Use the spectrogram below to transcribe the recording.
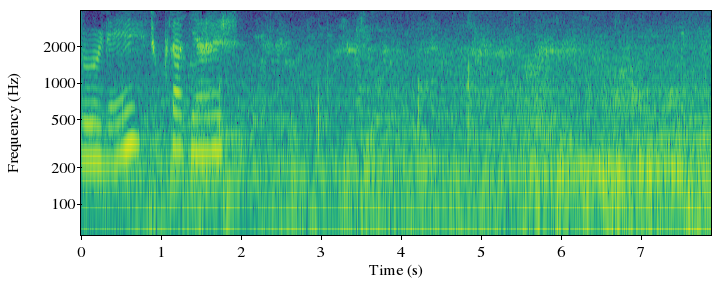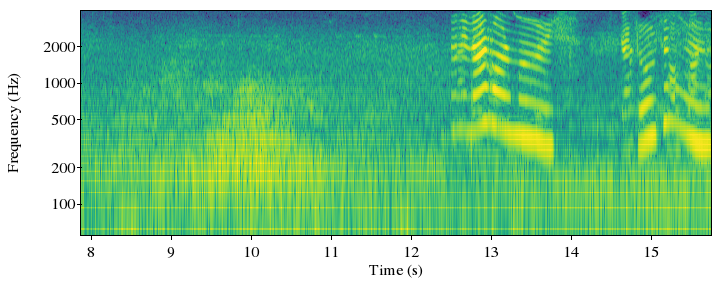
Böyle çok güzel bir yer. Burada neler varmış? Gördün mü?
